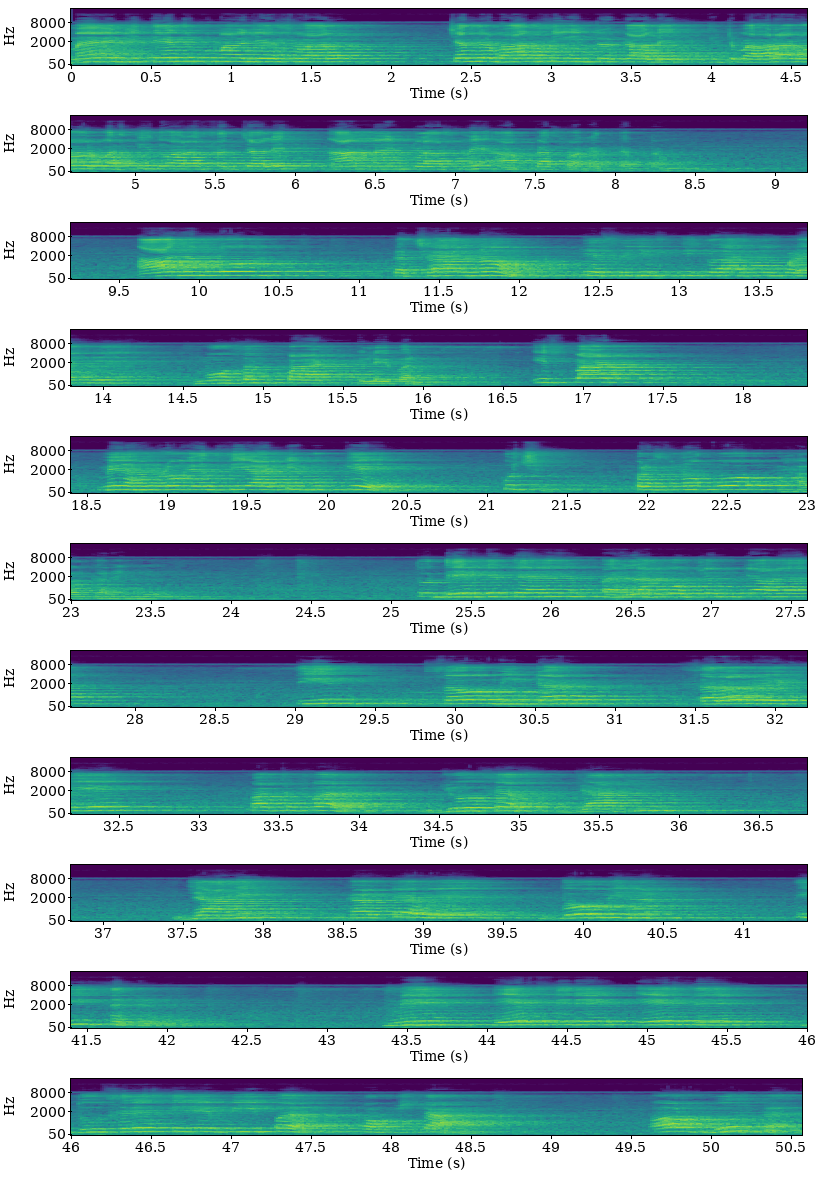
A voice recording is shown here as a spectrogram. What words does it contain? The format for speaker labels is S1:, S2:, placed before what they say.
S1: मैं Jitendra Kumar Jaiswal, Chandrabhan Singh inter college Itwahra Gaur Basti द्वारा संचालित ऑनलाइन क्लास में आपका स्वागत करता हूँ। आज हम लोग कक्षा नौ के फिजिक्स की क्लास में पढ़ेंगे मोशन पार्ट 11 इस पार्ट में हम लोग एन बुक के कुछ प्रश्नों को हल करेंगे। तो देख लेते हैं, पहला क्वेश्चन क्या है? तीन सौ मीटर सरल रेखीय पथ पर जोसेफ जॉगिंग जॉगिंग करते हुए दो मिनट तीस सेकंड में एक सिरे ए से दूसरे सिरे बी पर पहुँचता है और घूमकर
